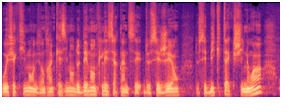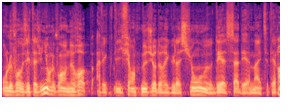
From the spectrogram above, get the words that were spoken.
où effectivement on est en train quasiment de démanteler certains de ces, géants, de ces big tech chinois. On le voit aux États-Unis, on le voit en Europe avec les différentes mesures de régulation, euh, DSA, DMA, etc.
